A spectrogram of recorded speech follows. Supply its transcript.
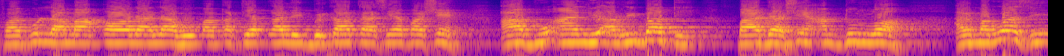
fakullama qala lahu maka tiap kali berkata siapa Syekh Abu Ali Ar-Ribati pada Syekh Abdullah Al-Marwazi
